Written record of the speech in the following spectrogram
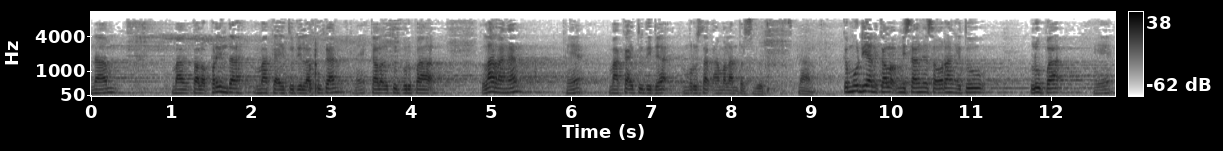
enam maka kalau perintah maka itu dilakukan, ya. kalau itu berupa larangan, ya, maka itu tidak merusak amalan tersebut. Nah, Kemudian kalau misalnya seorang itu lupa, ya.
